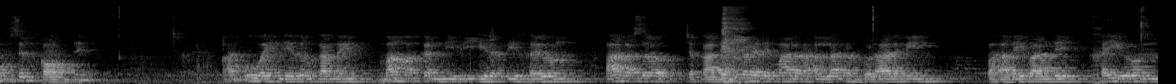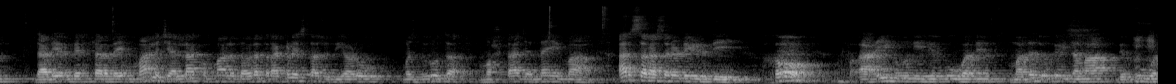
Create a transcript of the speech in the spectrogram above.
مفسد قوم دی قال او ویل دی ذل قرنین ما مکننی فیه ربی خیر هغه څه چې قادر کړی دی مال را الله رب العالمین په هغه باندې خیر دا ډیر بهتر دی مال چې الله کوم مال دولت را کړی تاسو دیاړو مزدورو ته محتاج نه ما هر سره سره ډیر دی خو فاعینونی بقوه مدد کوي زما بقوه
